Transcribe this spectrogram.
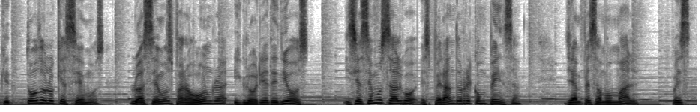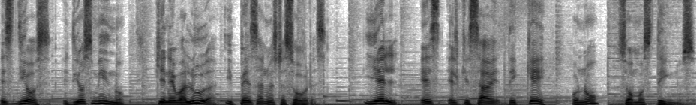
que todo lo que hacemos lo hacemos para honra y gloria de Dios. Y si hacemos algo esperando recompensa, ya empezamos mal, pues es Dios, Dios mismo, quien evalúa y pesa nuestras obras. Y Él es el que sabe de qué o no somos dignos.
